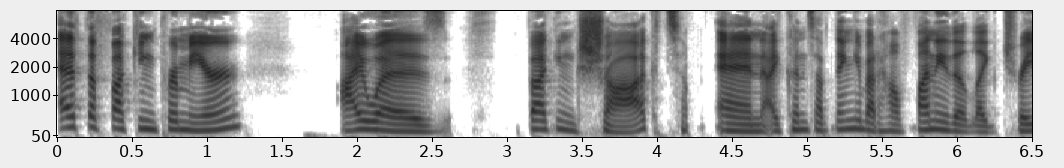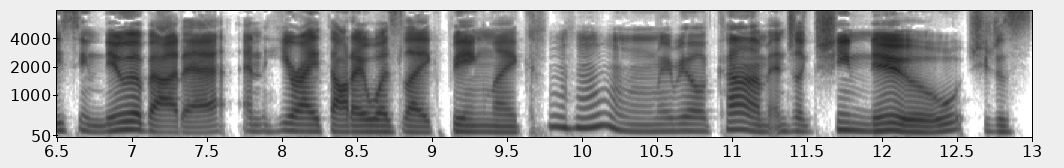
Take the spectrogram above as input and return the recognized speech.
at the fucking premiere. I was fucking shocked and I couldn't stop thinking about how funny that like Tracy knew about it. And here I thought I was like being like, mm-hmm, maybe it'll come. And like she knew, she just,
